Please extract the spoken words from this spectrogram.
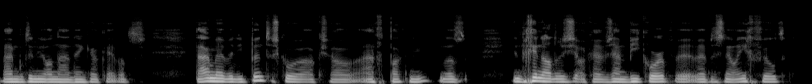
Wij moeten nu al nadenken, oké, wat is... Daarom hebben we die puntenscore ook zo aangepakt nu. Omdat in het begin hadden we zoiets, oké, we zijn B Corp, we, we hebben het snel ingevuld.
